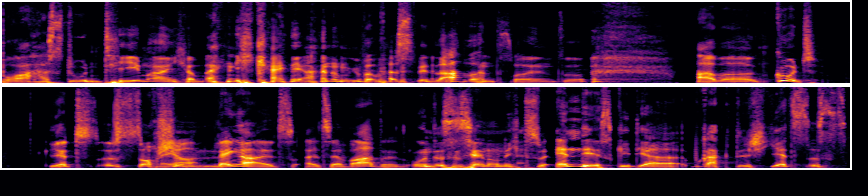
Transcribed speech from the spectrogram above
boah, hast du ein Thema? Ich habe eigentlich keine Ahnung, über was wir labern sollen. So. Aber gut, jetzt ist es doch Naja. schon länger als, als erwartet. Und es ist ja noch nicht zu Ende. Es geht ja praktisch, jetzt ist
